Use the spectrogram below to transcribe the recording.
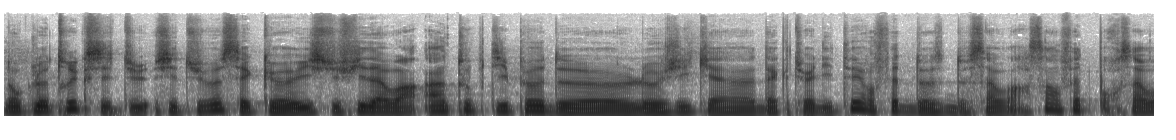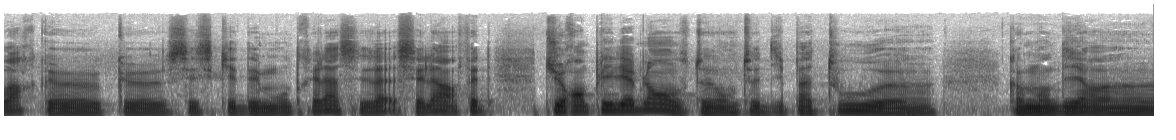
Donc le truc, si tu, si tu veux, c'est qu'il suffit d'avoir un tout petit peu de logique euh, d'actualité, en fait, de, de savoir ça, en fait, pour savoir que, que c'est ce qui est démontré là. C'est là, en fait, tu remplis les blancs. On te, on te dit pas tout, euh, comment dire, euh,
